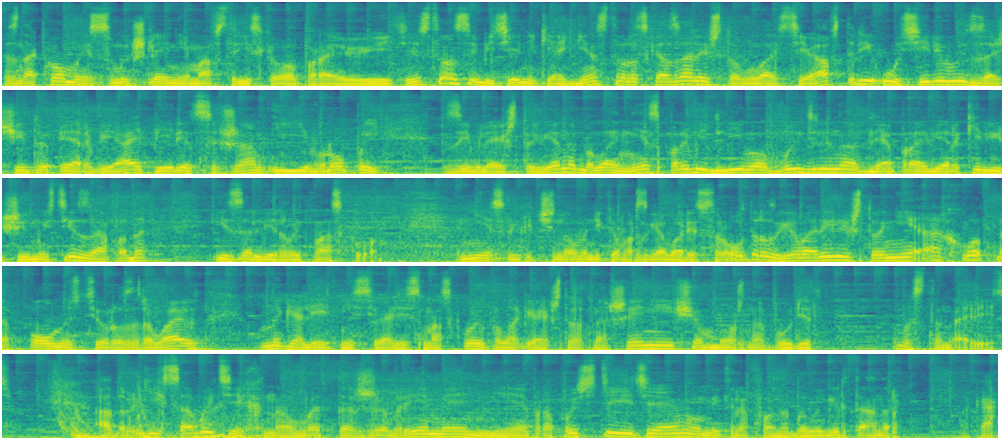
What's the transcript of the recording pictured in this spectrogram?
Знакомые с мышлением австрийского правительства, собеседники агентства рассказали, что власти Австрии усиливают защиту РБИ перед США и Европой, заявляя, что Вена была несправедливо выделена для проверки решимости Запада изолировать Москву. Несколько чиновников в разговоре с Reuters говорили, что неохотно полностью разрывают многолетние связи с Москвой, полагая, что отношения еще можно будет восстановить. О других событиях, но в это же время не пропустите. У микрофона был Игорь Таннер. Пока.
